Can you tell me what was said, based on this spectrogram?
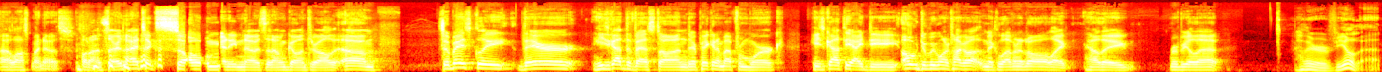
I lost my notes. Hold on, sorry. I took so many notes that I'm going through all. Um, so basically, they're he's got the vest on. They're picking him up from work. He's got the ID. Oh, do we want to talk about McLovin at all? Like how they reveal that? how they reveal that.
